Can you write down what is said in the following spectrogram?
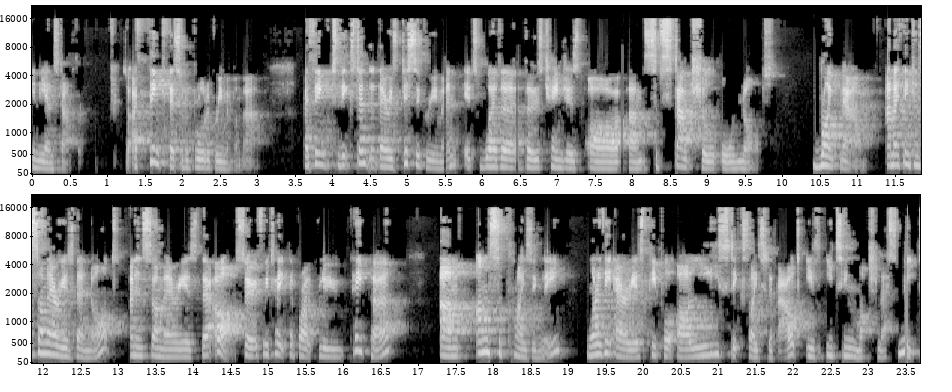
in the end, stand for it. So I think there's sort of broad agreement on that. I think to the extent that there is disagreement, it's whether those changes are um, substantial or not right now. And I think in some areas they're not, and in some areas there are. So if we take the bright blue paper, um, unsurprisingly, one of the areas people are least excited about is eating much less meat,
